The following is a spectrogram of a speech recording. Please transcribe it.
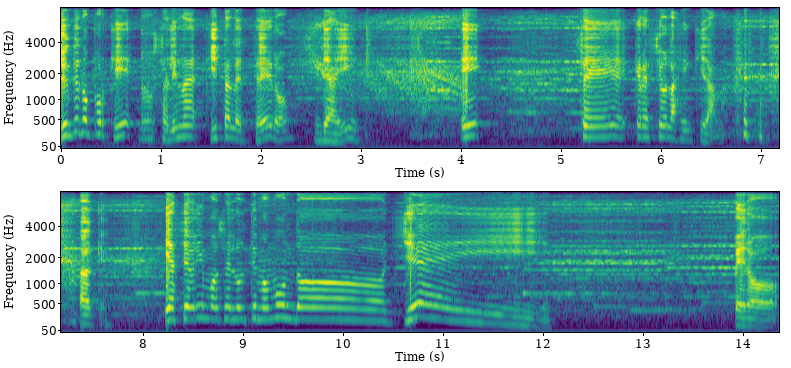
Yo entiendo por qué Rosalina quita el letrero de ahí. Y se creció la Genkidama. ok. Y así abrimos el último mundo. ¡Yay! Pero...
